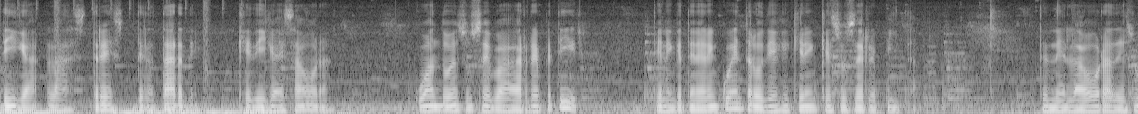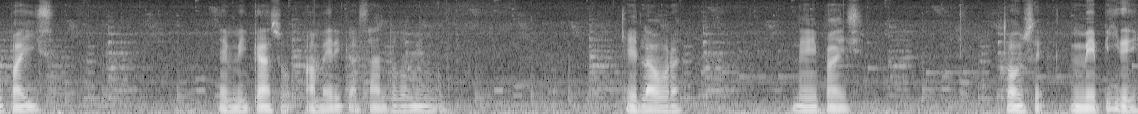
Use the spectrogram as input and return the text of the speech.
diga las 3 de la tarde que diga esa hora. Cuando eso se va a repetir tienen que tener en cuenta los días que quieren que eso se repita. Tener la hora de su país. En mi caso América Santo Domingo que es la hora de mi país. Entonces me pide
